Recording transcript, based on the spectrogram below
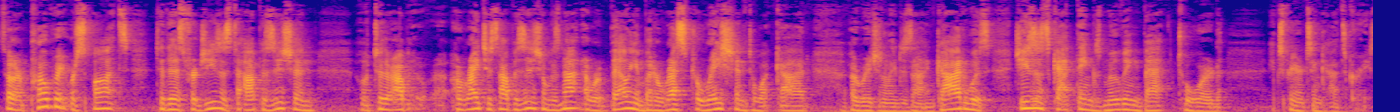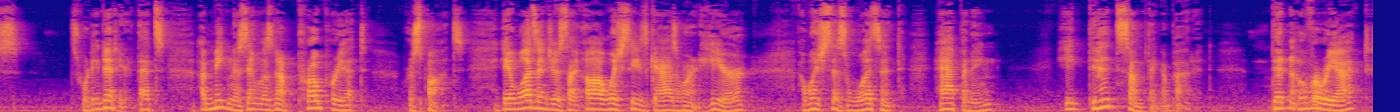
So an appropriate response to this for Jesus to opposition, to their a righteous opposition was not a rebellion, but a restoration to what God originally designed. God was, Jesus got things moving back toward experiencing God's grace. That's what he did here. That's a meekness. It was an appropriate response. It wasn't just like, oh, I wish these guys weren't here. I wish this wasn't happening. He did something about it. Didn't overreact.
